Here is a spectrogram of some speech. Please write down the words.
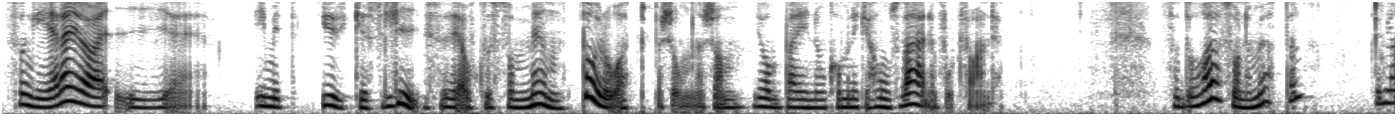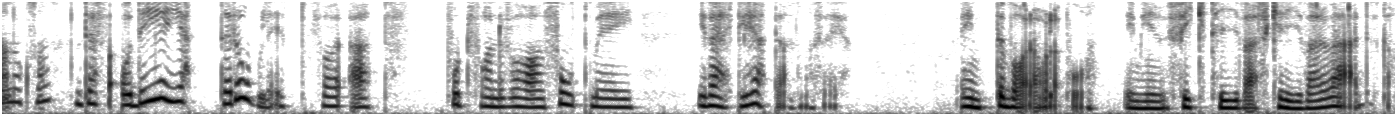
fungerar jag i, eh, i mitt yrkesliv så är jag också som mentor åt personer som jobbar inom kommunikationsvärlden fortfarande. Så då har jag sådana möten ibland också. Och det är jätteroligt för att fortfarande få ha en fot med i, i verkligheten. Man säger. Inte bara hålla på i min fiktiva skrivarvärld. Utan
